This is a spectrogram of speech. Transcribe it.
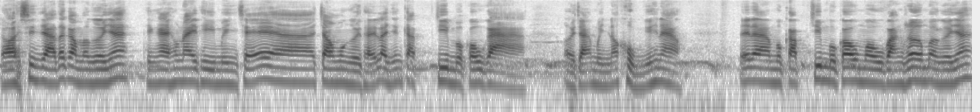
Rồi, xin chào tất cả mọi người nhé. Thì ngày hôm nay thì mình sẽ à, cho mọi người thấy là những cặp chim bồ câu gà ở trại mình nó khủng như thế nào. Đây là một cặp chim bồ câu màu vàng rơm mọi người nhé.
